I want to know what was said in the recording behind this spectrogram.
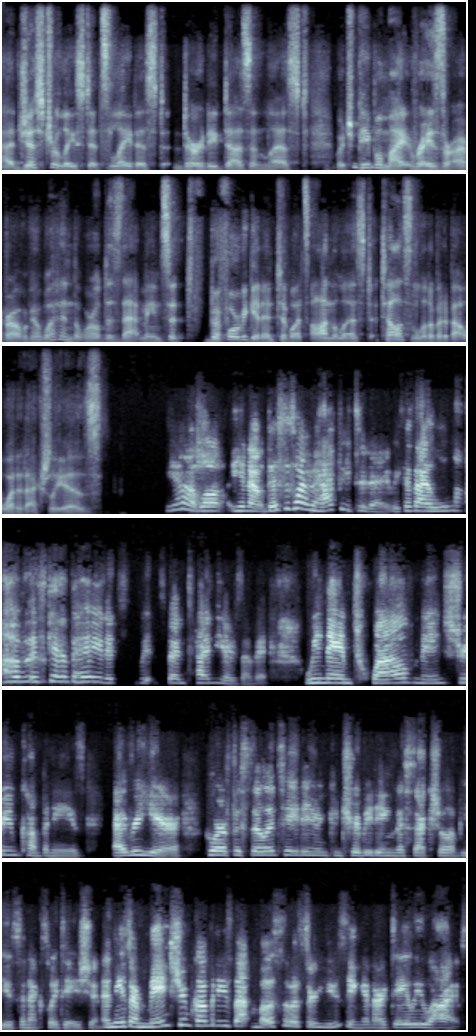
uh, just released its latest Dirty Dozen list, which people might raise their eyebrow and go, "What in the world does that mean?" So before we get into what's on the list, tell us a little bit about what it actually is. Yeah, well, you know, this is why I'm happy today because I love this campaign. It's it's been 10 years of it. We name 12 mainstream companies every year who are facilitating and contributing to sexual abuse and exploitation. And these are mainstream companies that most of us are using in our daily lives.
